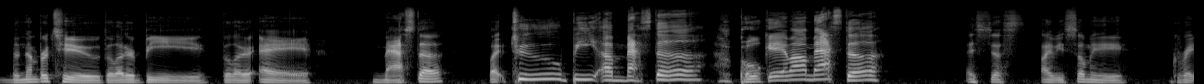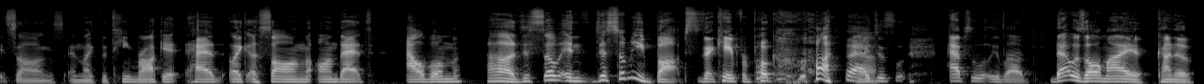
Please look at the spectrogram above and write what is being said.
the number two, the letter B, the letter A, master. Like to be a master, Pokemon master. It's just I mean so many great songs and like the Team Rocket had like a song on that album. Oh, just so and just so many bops that came from Pokemon that yeah. I just absolutely loved. That was all my kind of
